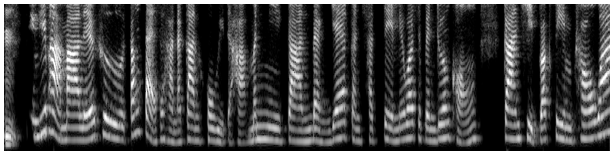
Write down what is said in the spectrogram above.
อืมสิ่งที่ผ่านมาเลยก็คือตั้งแต่สถานการณ์โควิดอะค่ะมันมีการแบ่งแยกกันชัดเจนไม่ว่าจะเป็นเรื่องของการฉีดวัคซีน เพราะว่า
